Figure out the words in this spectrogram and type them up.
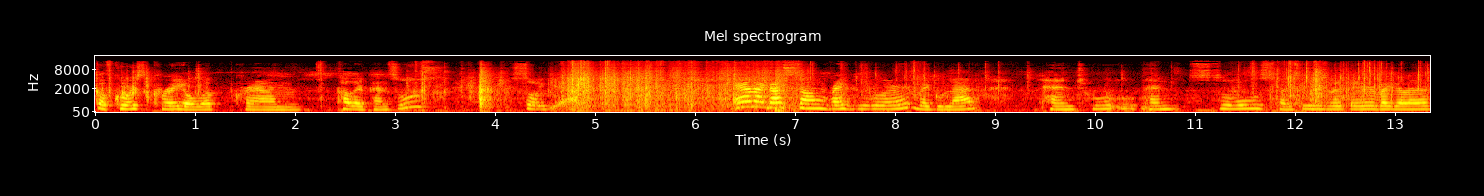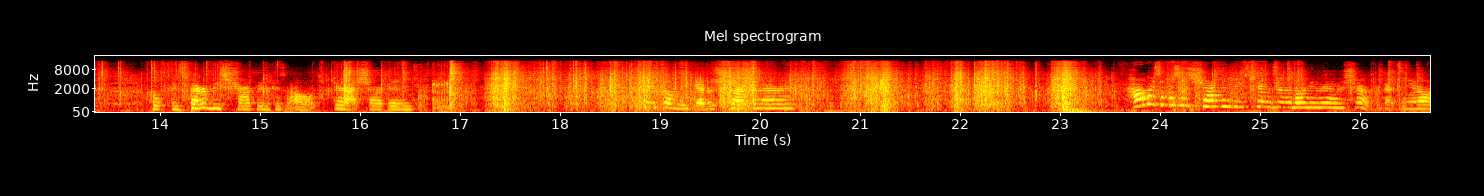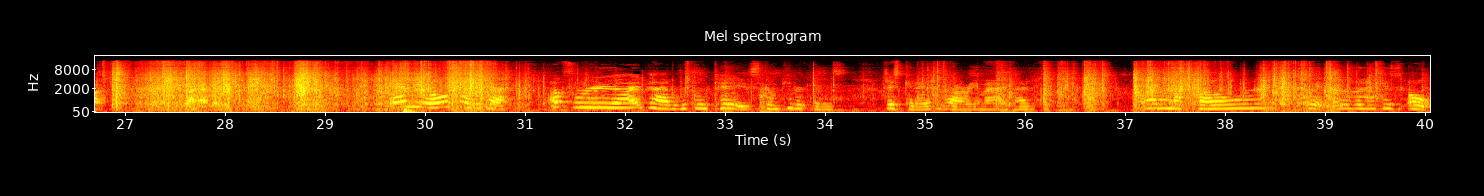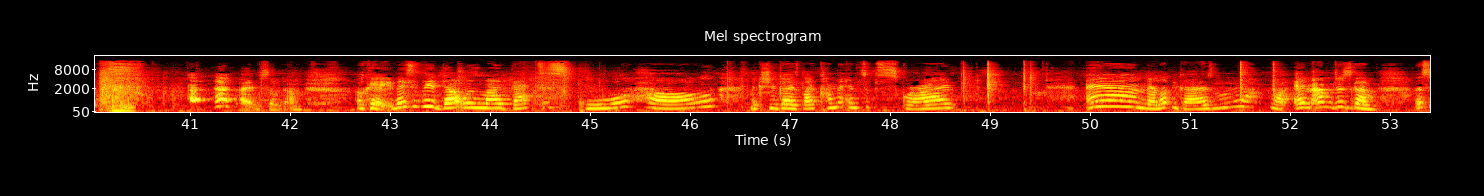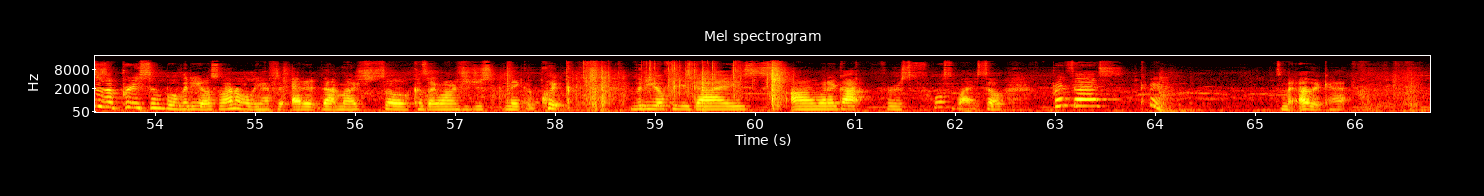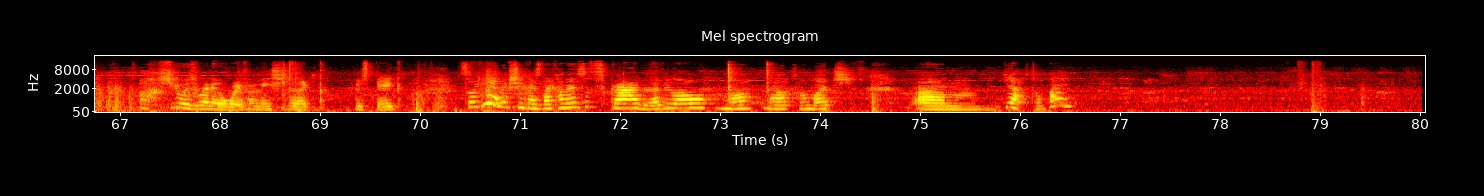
of course, Crayola crayon colored pencils. So yeah. And I got some regular, regular pencil, pencils, pencils right there, regular. Hope they better be sharpened because oh, they're not sharpened. Please help me get a sharpener. I supposed to sharpen these things if I don't even have a sharpener? You know what? Whatever. And you also get a free iPad with a case, computer case. Just kidding, this is already my iPad. And my phone. Wait, where the heck is? Oh, I'm so dumb. Okay, basically that was my back to school haul. Make sure you guys like, comment, and subscribe. And I love you guys. And I'm just gonna. This is a pretty simple video, so I don't really have to edit that much. So, because I wanted to just make a quick video for you guys on what I got for school supplies. So, princess, come here. It's my other cat. Oh, she was running away from me. She's like this big. So yeah, make sure you guys like, comment, and subscribe. I love you all. So much. Um, yeah, so bye.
